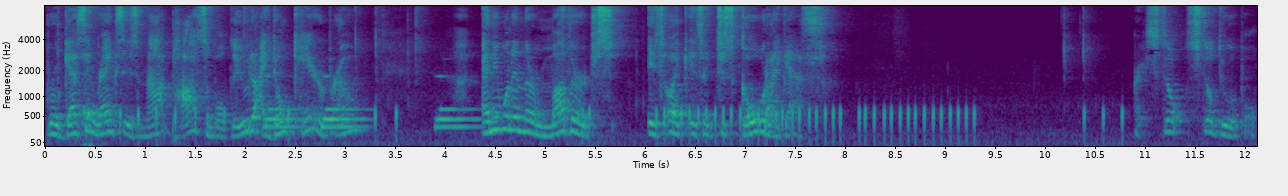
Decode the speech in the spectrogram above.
Bro, guessing ranks is not possible, dude. I don't care, bro. Anyone in their mother just is like is like just gold, I guess. Alright, still still doable.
